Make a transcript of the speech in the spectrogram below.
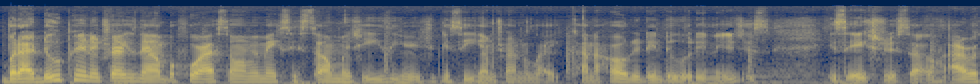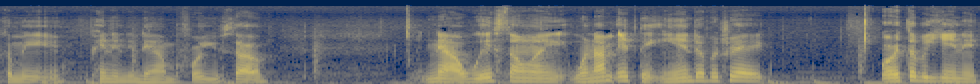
But I do pin the tracks down before I sew them. It makes it so much easier. As you can see, I'm trying to like kind of hold it and do it. And it's just, it's extra. So I recommend pinning it down before you sew. Now with sewing, when I'm at the end of a track or at the beginning,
